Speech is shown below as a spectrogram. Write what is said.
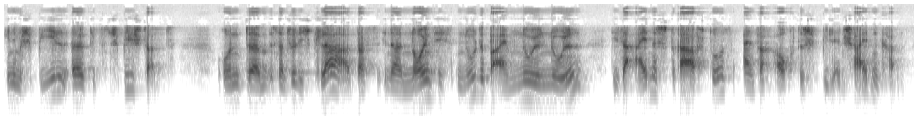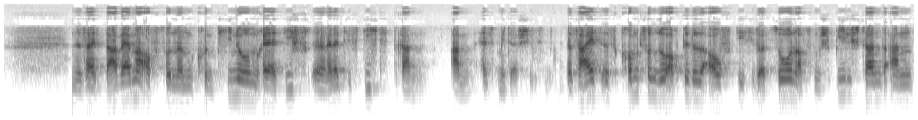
In einem Spiel äh, gibt es einen Spielstand. Und ähm, ist natürlich klar, dass in der 90. Minute bei einem 0-0 dieser eine Strafstoß einfach auch das Spiel entscheiden kann. Das heißt, da wären wir auf so einem Kontinuum relativ, äh, relativ dicht dran am Elfmeterschießen. Das heißt, es kommt schon so auch ein bisschen auf die Situation, auf den Spielstand an,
